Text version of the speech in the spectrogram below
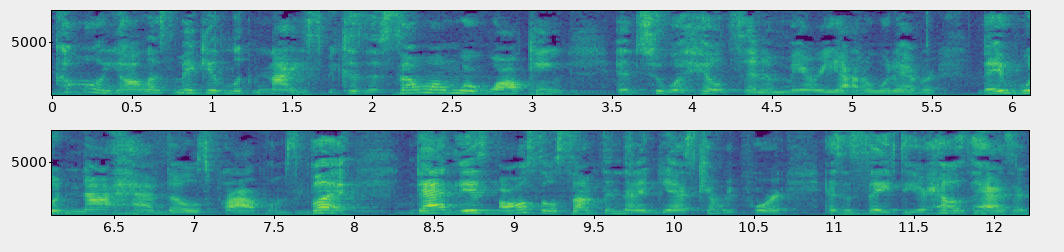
come on y'all. Let's make it look nice. Because if someone were walking into a hilton a marriott or whatever they would not have those problems. But that is also something that a guest can report as a safety or health hazard.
